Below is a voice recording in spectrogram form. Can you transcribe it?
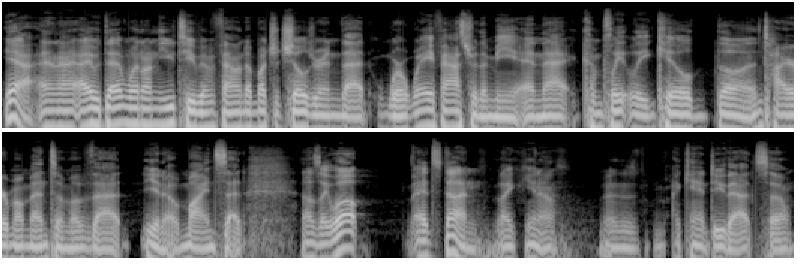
Yeah, and I, I then went on YouTube and found a bunch of children that were way faster than me, and that completely killed the entire momentum of that, you know, mindset. I was like, well, it's done. Like, you know, uh, I can't do that, so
